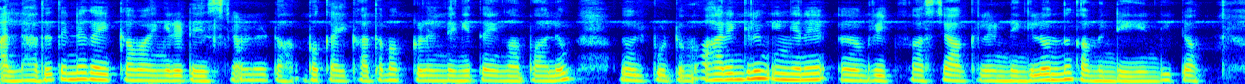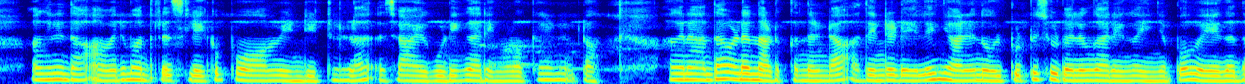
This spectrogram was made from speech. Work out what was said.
അല്ലാതെ തന്നെ കഴിക്കാൻ ഭയങ്കര ടേസ്റ്റാണ് കേട്ടോ അപ്പോൾ കഴിക്കാത്ത മക്കളുണ്ടെങ്കിൽ തേങ്ങാപ്പാലും നൂൽപുട്ടും ആരെങ്കിലും ഇങ്ങനെ ബ്രേക്ക്ഫാസ്റ്റ് ആക്കലുണ്ടെങ്കിൽ ഒന്ന് കമന്റ് ചെയ്യേണ്ടി കേട്ടോ അങ്ങനെ ഇതാ അവർ മദ്രസിലേക്ക് പോകാൻ വേണ്ടിയിട്ടുള്ള ചായ കൂടിയും കാര്യങ്ങളൊക്കെയാണ് കേട്ടോ അങ്ങനെ അതവിടെ നടക്കുന്നുണ്ട്. അതിന്റെ ഇടയിൽ ഞാൻ നൂൽപുട്ട് ചുടലും കാര്യം കഴിഞ്ഞപ്പോൾ വേഗത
